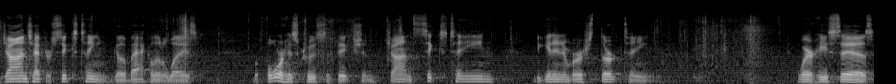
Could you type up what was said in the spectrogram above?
John chapter 16, go back a little ways, before his crucifixion. John 16, beginning in verse 13, where he says,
